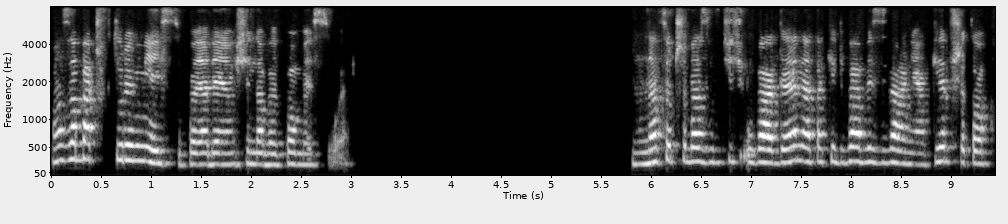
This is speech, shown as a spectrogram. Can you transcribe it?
No zobacz, w którym miejscu pojawiają się nowe pomysły. Na co trzeba zwrócić uwagę? Na takie dwa wyzwania. Pierwsze to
